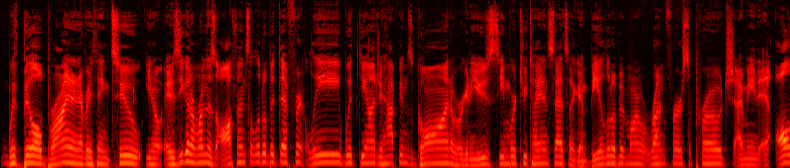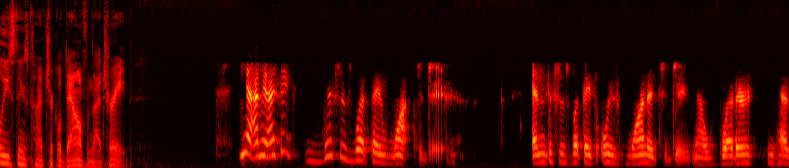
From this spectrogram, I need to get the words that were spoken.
with Bill O'Brien and everything too, you know, is he going to run this offense a little bit differently with DeAndre Hopkins gone? Or we're going to use Seymour two tight end sets? Are going to be a little bit more run first approach? I mean, all these things kind of trickle down from that trade. Yeah, I mean, I think this is what they want to do. And this is what they've always wanted to do. Now, whether he has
